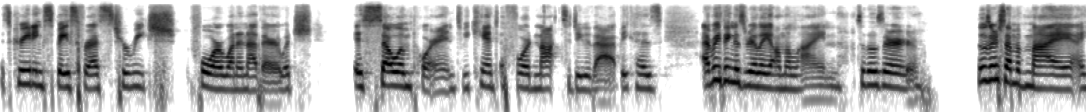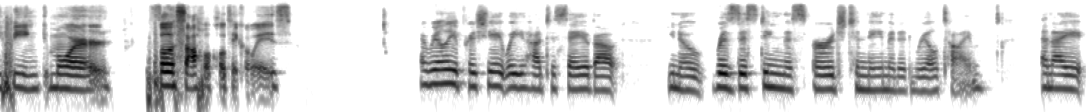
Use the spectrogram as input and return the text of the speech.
it's creating space for us to reach for one another which is so important. We can't afford not to do that because everything is really on the line. So those are those are some of my I think more philosophical takeaways. I really appreciate what you had to say about, you know, resisting this urge to name it in real time. And I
